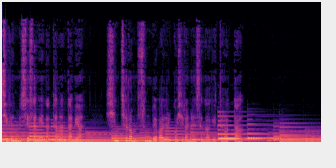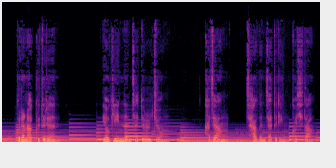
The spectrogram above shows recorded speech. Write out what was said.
지금 세상에 나타난다면 신처럼 숭배받을 것이라는 생각이 들었다. 그러나 그들은 여기 있는 자들 중 가장 작은 자들인 것이다.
